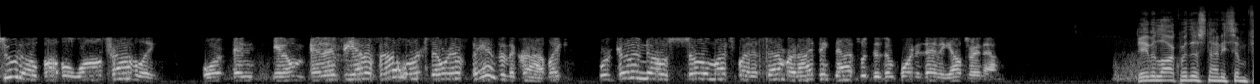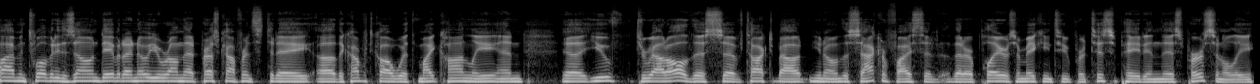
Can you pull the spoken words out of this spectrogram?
pseudo bubble while traveling. Or and you know, and if the NFL works, then we're gonna have fans in the crowd. Like we're gonna know so much by December, and I think that's what's as important as anything else right now. David Locke with us, 97.5 and 1280 The Zone. David, I know you were on that press conference today, uh, the conference call with Mike Conley, and uh, you've, throughout all of this, have talked about, you know, the sacrifice that, that our players are making to participate in this personally.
